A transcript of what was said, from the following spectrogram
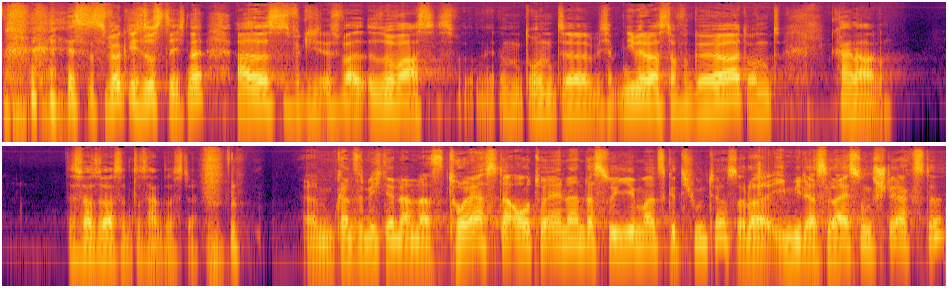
es ist wirklich lustig, ne? Also es ist wirklich, es war, so war's. Und, und äh, ich habe nie wieder was davon gehört und keine Ahnung. Das war so das Interessanteste. Ähm, kannst du dich denn an das teuerste Auto erinnern, das du jemals getunt hast? Oder irgendwie das leistungsstärkste?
